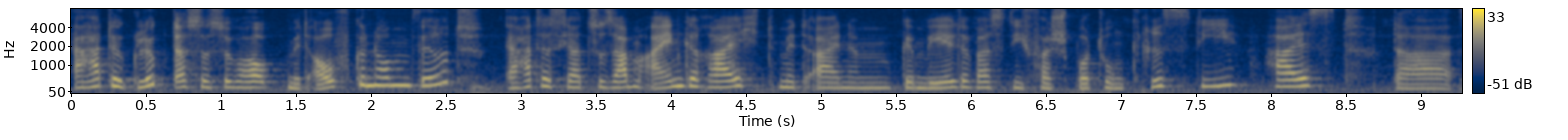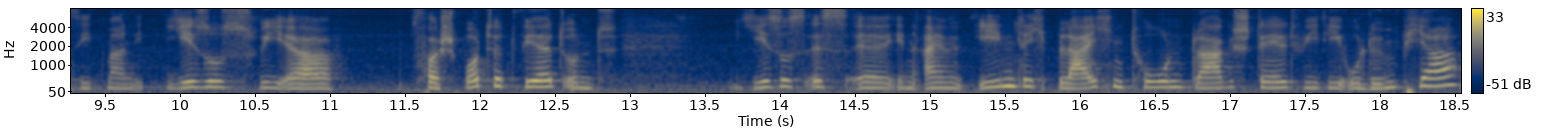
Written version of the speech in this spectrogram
er hatte Glück, dass es überhaupt mit aufgenommen wird. Er hat es ja zusammen eingereicht mit einem Gemälde, was die Verspottung Christi heißt. Da sieht man Jesus, wie er verspottet wird und Jesus ist äh, in einem ähnlich bleichen Ton dargestellt wie die Olympia.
